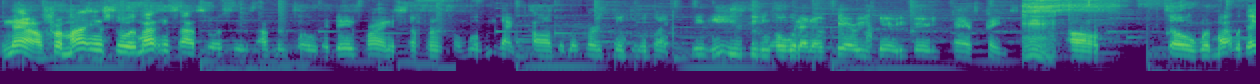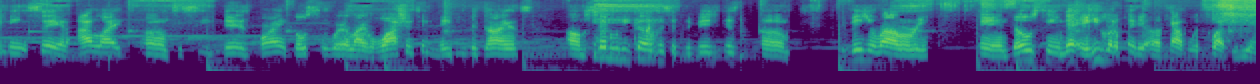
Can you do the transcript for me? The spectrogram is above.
Now, from my inside, my inside sources, I've been told that Dez Bryant is suffering from what we like to call the reverse Benjamin Button. I mean, he is getting old at a very, very, very fast pace. Mm, Um, so with my with that being said, I like um, to see Dez Bryant go somewhere like Washington, maybe the Giants, um, simply because it's a division, it's um, division rivalry, and those teams that and he's going to play the uh, Cowboys twice a year.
